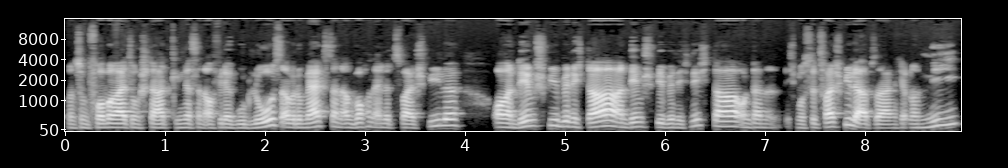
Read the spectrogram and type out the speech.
Und zum Vorbereitungsstart ging das dann auch wieder gut los. Aber du merkst dann am Wochenende zwei Spiele. Oh, an dem Spiel bin ich da, an dem Spiel bin ich nicht da. Und dann, ich musste zwei Spiele absagen. Ich habe noch nie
